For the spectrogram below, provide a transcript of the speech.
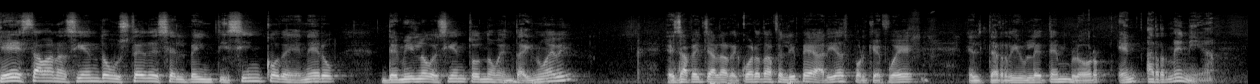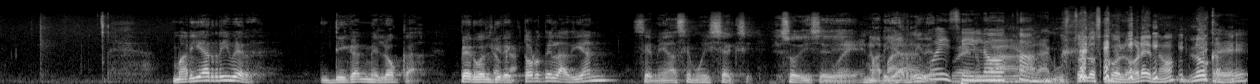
¿qué estaban haciendo ustedes el 25 de enero de 1999? Esa fecha la recuerda Felipe Arias porque fue el terrible temblor en Armenia. María River, díganme loca, pero el director de la DIAN se me hace muy sexy. Eso dice de María para- River. Uy, sí, loca. Para gusto los colores, ¿no? Loca. ¿Eh?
